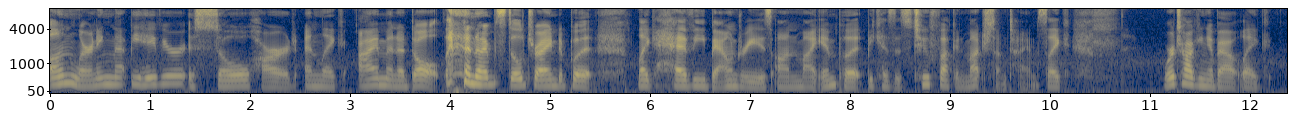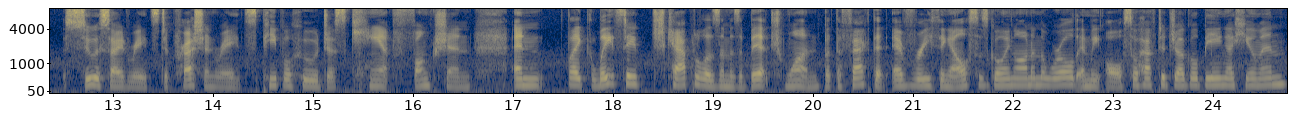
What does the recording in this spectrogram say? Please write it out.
unlearning that behavior is so hard. And like i'm an adult and i'm still trying to put like heavy boundaries on my input because it's too fucking much sometimes. Like we're talking about like suicide rates depression rates people who just can't function. And like late stage capitalism is a bitch one but the fact that everything else is going on in the world and we also have to juggle being a human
